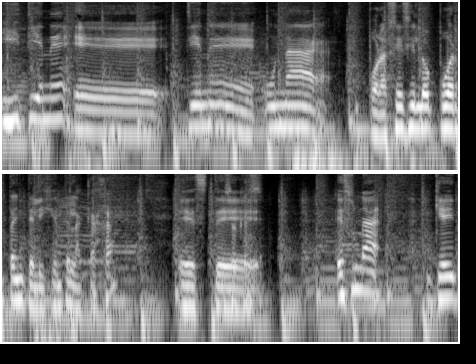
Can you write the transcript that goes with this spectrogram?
Y tiene, eh, tiene una, por así decirlo, puerta inteligente en la caja. Este ¿Eso qué es? es una gate,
